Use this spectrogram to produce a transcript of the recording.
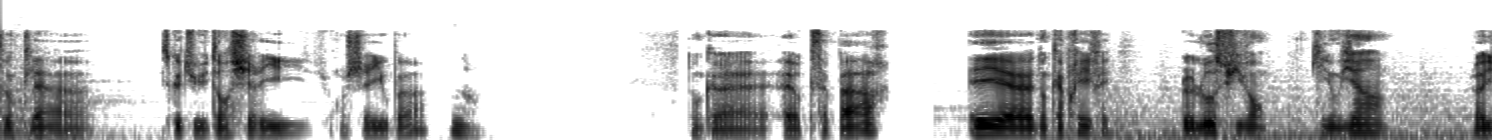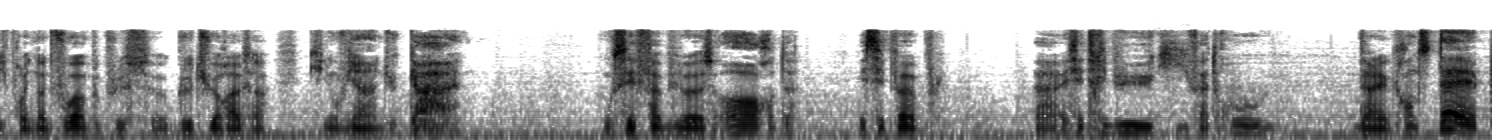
Donc là, euh, est-ce que tu t'en chéris, tu chéris ou pas? Non. Donc euh, ça part. Et euh, donc après il fait le lot suivant qui nous vient. Là il prend une autre voix un peu plus euh, gutturale ça, qui nous vient du Khan, où ces fabuleuses hordes et ces peuples euh, et ces tribus qui vadrouillent vers les grandes steppes,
